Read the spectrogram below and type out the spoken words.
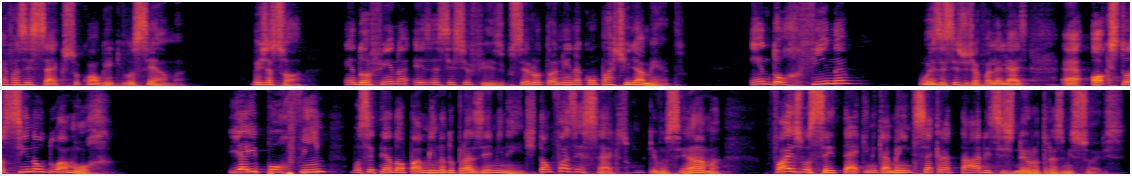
é fazer sexo com alguém que você ama. Veja só: endorfina, exercício físico, serotonina, compartilhamento. Endorfina, o exercício, já falei, aliás, é oxitocina, o do amor. E aí, por fim, você tem a dopamina do prazer iminente. Então, fazer sexo com quem você ama faz você, tecnicamente, secretar esses neurotransmissores.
